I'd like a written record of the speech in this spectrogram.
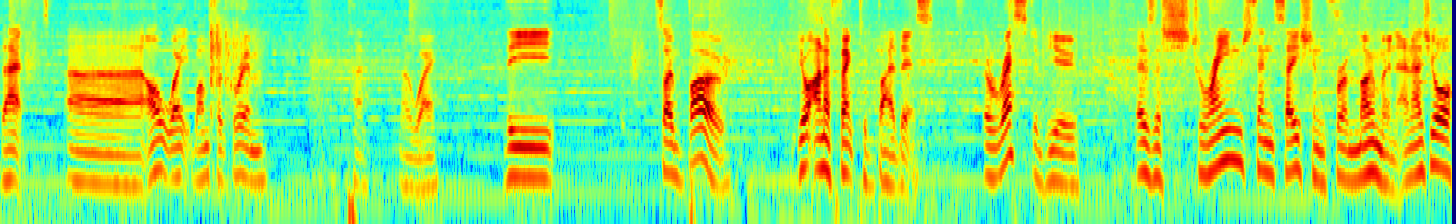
That. Uh, oh, wait, one for Grim. No way. The. So, Bo, you're unaffected by this. The rest of you, there's a strange sensation for a moment, and as you're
